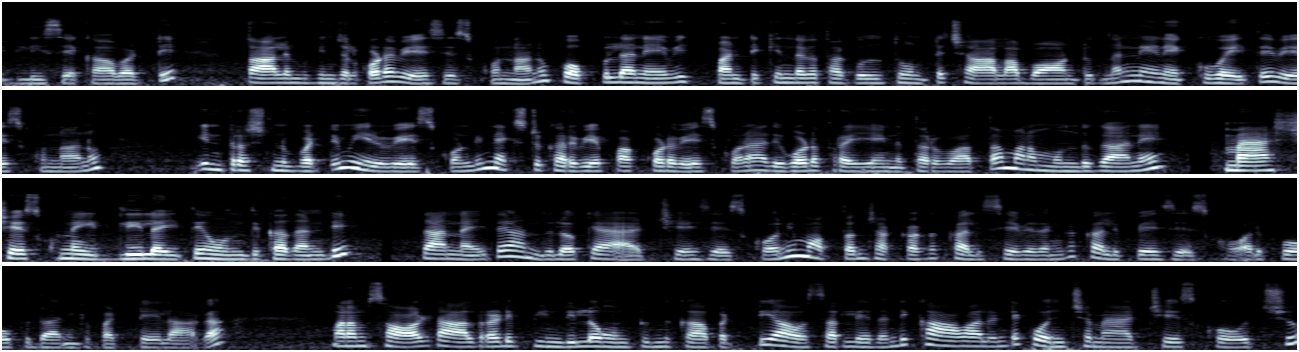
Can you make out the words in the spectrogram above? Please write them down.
ఇడ్లీసే కాబట్టి తాలింపు గింజలు కూడా వేసేసుకున్నాను. పప్పులు అనేవి పంటి కిందగా తగులుతూ ఉంటే చాలా బాగుంటుందని నేను ఎక్కువైతే వేసుకున్నాను. ఇంట్రెస్ట్ని బట్టి మీరు వేసుకోండి. నెక్స్ట్ కరివేపాకు కూడా వేసుకొని అది కూడా ఫ్రై అయిన తర్వాత మనం ముందుగానే మ్యాష్ చేసుకున్న ఇడ్లీలు అయితే ఉంది కదండి. దాన్ని అయితే అందులోకి యాడ్ చేసేసుకొని మొత్తం చక్కగా కలిసే విధంగా కలిపేసేసుకోవాలి. పోపు దానికి పట్టేలాగా మనం సాల్ట్ ఆల్రెడీ పిండిలో ఉంటుంది కాబట్టి అవసరం లేదండి. కావాలంటే కొంచెం యాడ్ చేసుకోవచ్చు.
